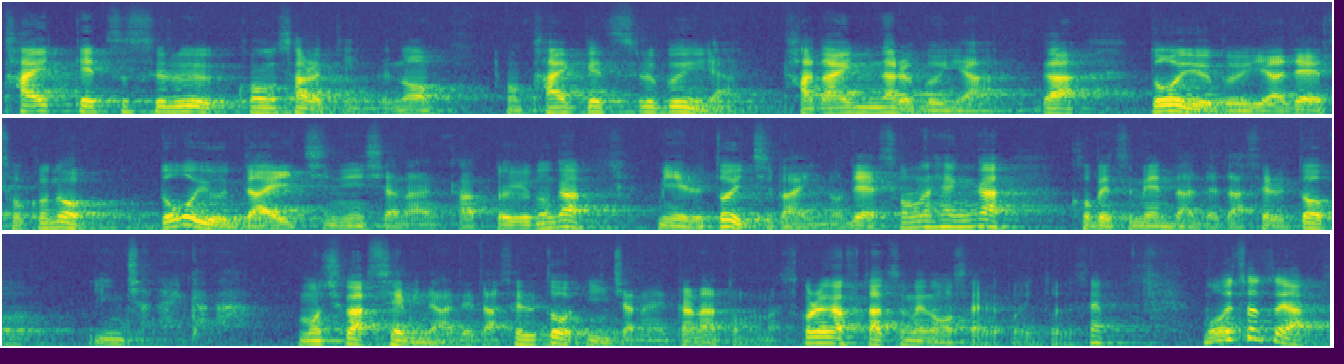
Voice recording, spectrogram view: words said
解決するコンサルティングの解決する分野課題になる分野がどういう分野でそこのどういう第一人者なのかというのが見えると一番いいのでその辺が個別面談で出せるといいんじゃないかな。もしくはセミナーで出せるといいんじゃないかなと思います。これが2つ目の押さえるポイントですね。もう一つは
